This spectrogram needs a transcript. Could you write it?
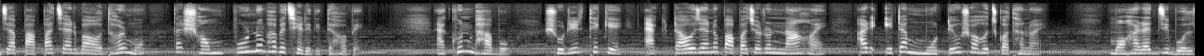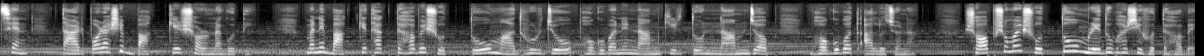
যা পাপাচার বা অধর্ম, তা সম্পূর্ণভাবে ছেড়ে দিতে হবে। এখন ভাবো, শরীর থেকে একটাও যেন পাপাচরণ না হয়, আর এটা মোটেও সহজ কথা নয়। মহারাজজি বলছেন, তারপর আসে বাক্যের শরণাগতি। মানে বাক্যে থাকতে হবে সত্য, মাধুর্য, ভগবানের নাম কীর্তন, নাম জপ, ভগবত আলোচনা। সব সময় সত্য ও মৃদুভাষী হতে হবে।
